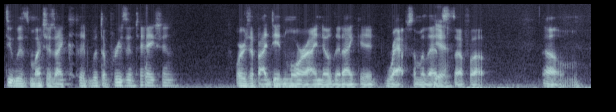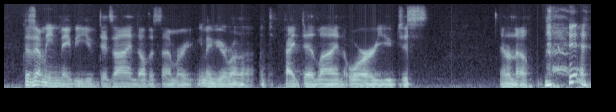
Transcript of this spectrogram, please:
do as much as I could with the presentation. Whereas if I did more, I know that I could wrap some of that Yeah. stuff up. Um, because I mean, maybe you've designed all the summer. you maybe you're on a tight deadline, or you just, I don't know,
